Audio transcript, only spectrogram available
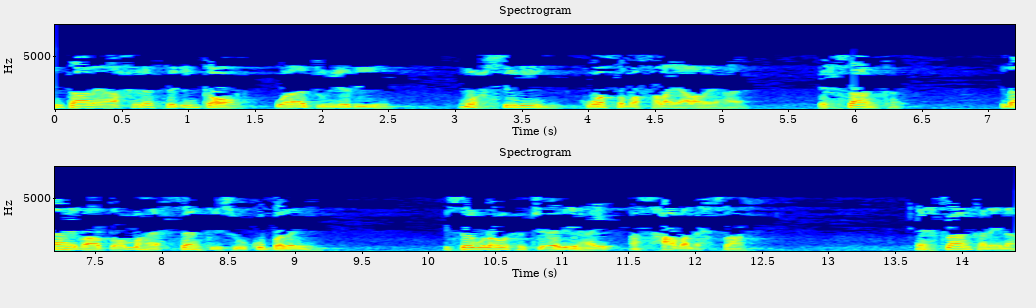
intaanay aakhiro tegin ka hor waa adduunyadii muxsiniin kuwa samafalayaala bay ahaayeen. Ixsaanka ilaahay baa addoommaha ixsaankiisa uu ku badan yahay. Isaguna wuxuu jecel yahay asxaab alixsaan ixsaankanina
